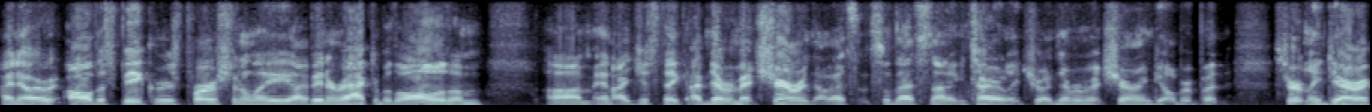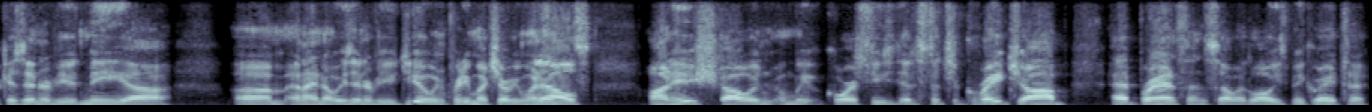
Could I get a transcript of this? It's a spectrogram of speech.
I know all the speakers personally. I've interacted with all of them, um, and I just think I've never met Sharon though. That's so that's not entirely true. I've never met Sharon Gilbert, but certainly Derek has interviewed me, uh, um, and I know he's interviewed you and pretty much everyone else on his show. And, and we, of course, he did such a great job at Branson. So it'll always be great to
